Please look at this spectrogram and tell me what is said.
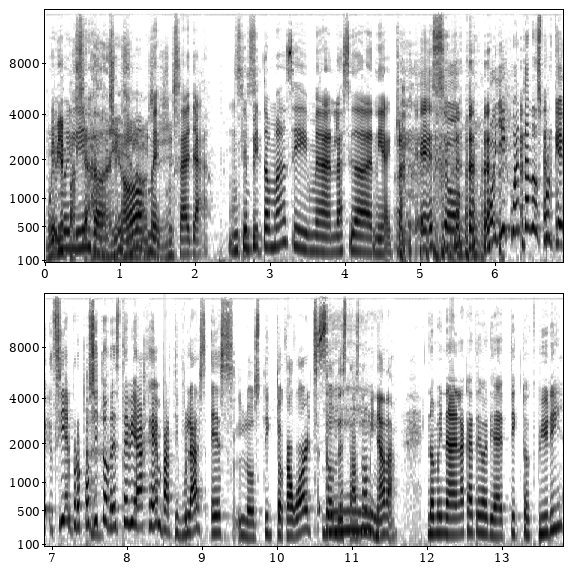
muy Es bien muy paseada. lindo, ¿eh? ¿no? Sí, Me- sí. O sea, ya. Un Sí, tiempito más y me dan la ciudadanía aquí. Eso. Oye, cuéntanos, porque sí, el propósito de este viaje en particular es los TikTok Awards, donde Sí. estás nominada. nominada en la categoría de TikTok Beauty.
